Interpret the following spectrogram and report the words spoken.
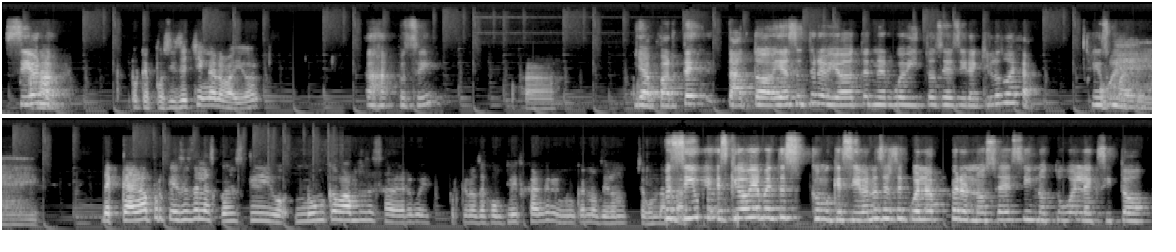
¿Sí o Ajá. no? Porque pues sí se chinga Nueva York. Ajá, pues sí. Sea, Y aparte, ta- todavía se atrevió a tener huevitos y decir, aquí los voy a dejar. Chingue su madre. Me caga porque esa es de las cosas que digo, nunca vamos a saber, güey, porque nos dejó un cliffhanger y nunca nos dieron segunda Pues parte. sí, güey, es que obviamente es como que sí iban a hacer secuela, pero no sé si no tuvo el éxito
